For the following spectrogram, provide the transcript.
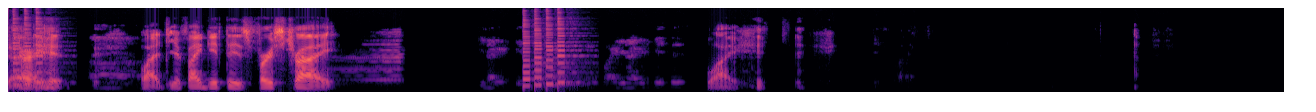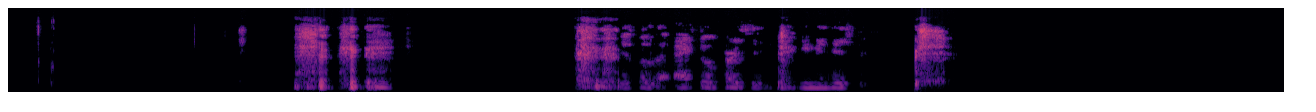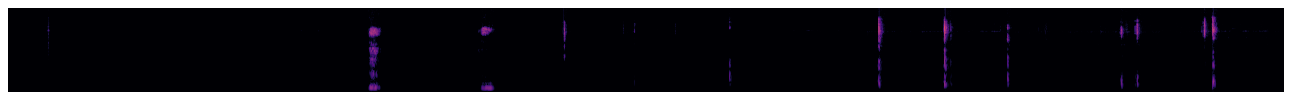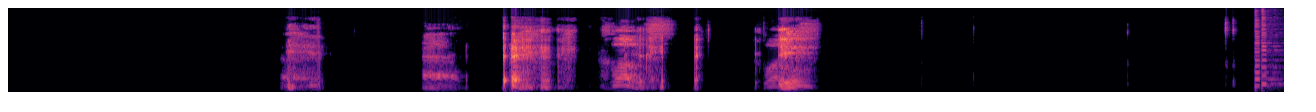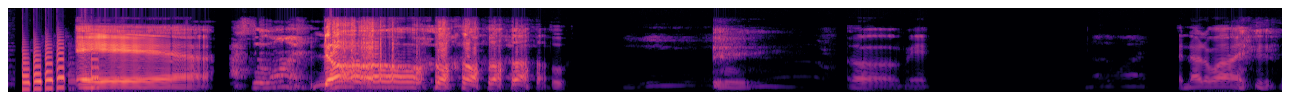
Alright. Um, Watch, if I get this first try, you're not gonna get this. Why this? was an actual person in human history. Uh, uh, close. Close. No. Oh man. Another one. Another one.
